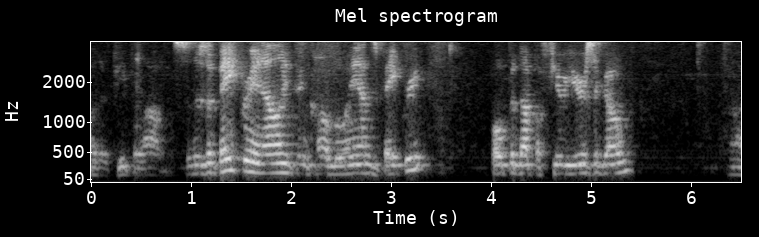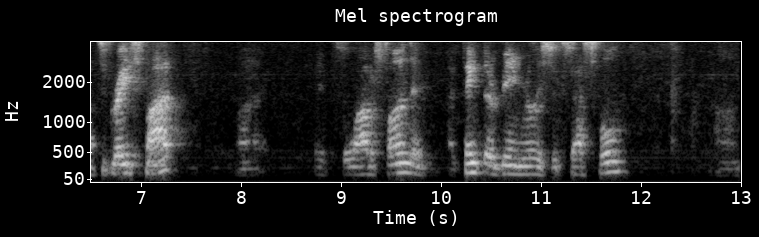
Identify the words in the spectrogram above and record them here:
other people out. So there's a bakery in Ellington called Luann's Bakery, opened up a few years ago. Uh, it's a great spot. Uh, it's a lot of fun. And I think they're being really successful. Um,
